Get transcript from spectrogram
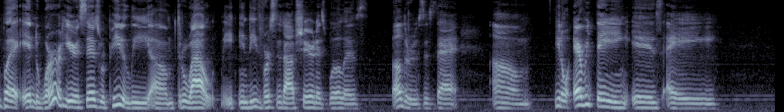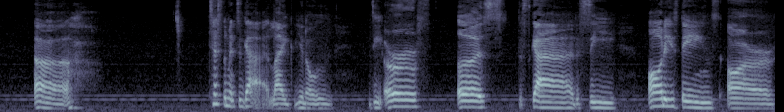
but in the word here, it says repeatedly um, throughout in these verses that I've shared as well as others is that, um, you know, everything is a uh, testament to God. Like, you know, the earth, us, the sky, the sea, all these things are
